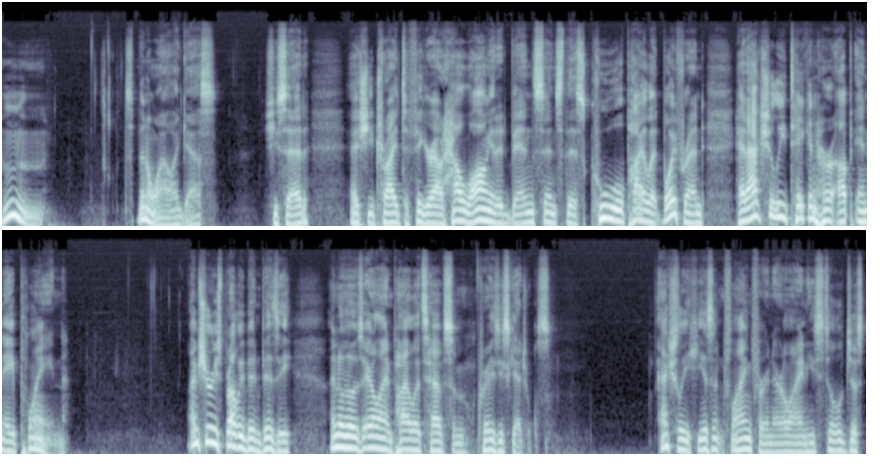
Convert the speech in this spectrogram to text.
Hmm. It's been a while, I guess, she said as she tried to figure out how long it had been since this cool pilot boyfriend had actually taken her up in a plane. I'm sure he's probably been busy. I know those airline pilots have some crazy schedules. Actually, he isn't flying for an airline. He's still just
